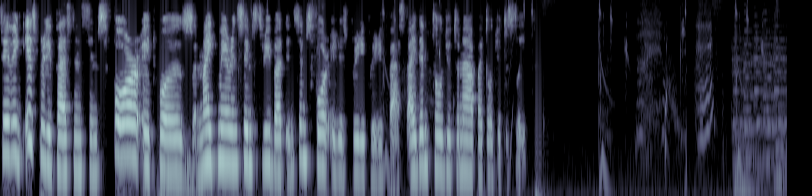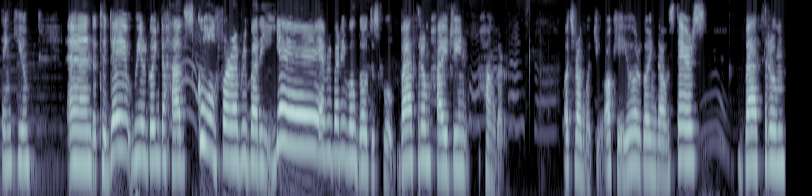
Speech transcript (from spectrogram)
Saving is pretty fast in Sims 4 it was a nightmare in Sims 3 but in Sims 4 it is pretty pretty fast. I didn't told you to nap I told you to sleep. Thank you and today we are going to have school for everybody. Yay! Everybody will go to school. Bathroom, hygiene, hunger. What's wrong with you? Okay, you are going downstairs. Bathroom,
